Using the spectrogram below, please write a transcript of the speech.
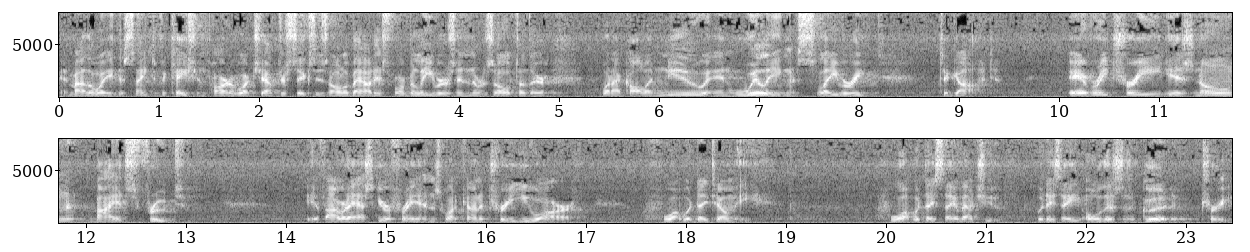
And by the way, the sanctification part of what chapter 6 is all about is for believers in the result of their what I call a new and willing slavery to God. Every tree is known by its fruit. If I were to ask your friends what kind of tree you are, what would they tell me? What would they say about you? Would they say, oh, this is a good tree?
